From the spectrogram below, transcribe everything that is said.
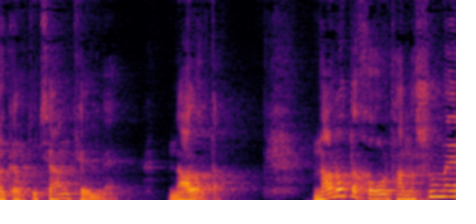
մկրտության թելն է։ Նարոտը։ Նարոտը խորհրդանշում է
